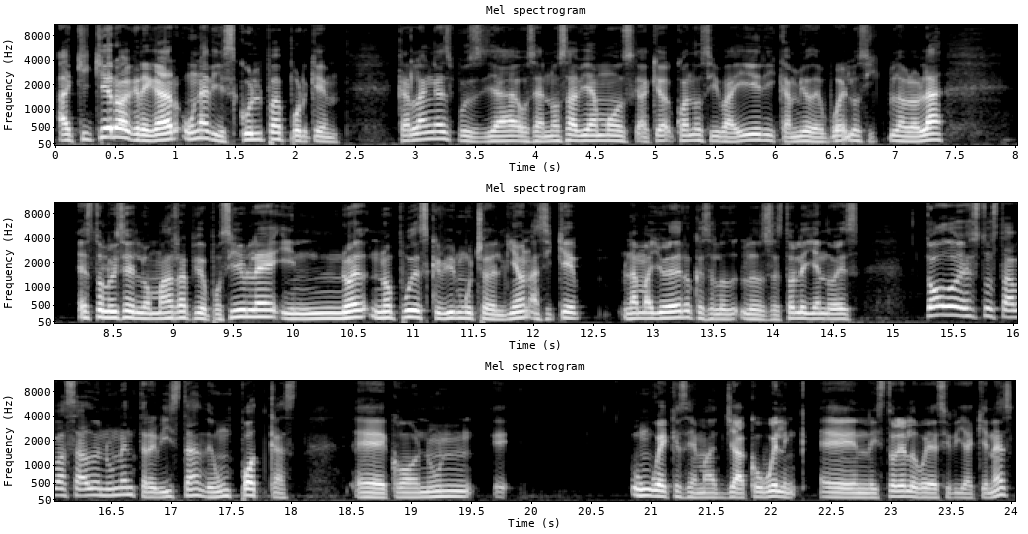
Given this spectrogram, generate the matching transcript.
aquí quiero agregar una disculpa porque Carlangas, pues ya, o sea, no sabíamos a qué- cuándo se iba a ir y cambio de vuelos y bla, bla, bla. Esto lo hice lo más rápido posible y no, no pude escribir mucho del guion, así que la mayoría de lo que se los, los estoy leyendo es, todo esto está basado en una entrevista de un podcast eh, con un... eh, un güey que se llama Jaco Willink. Eh, en la historia les voy a decir ya quién es.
